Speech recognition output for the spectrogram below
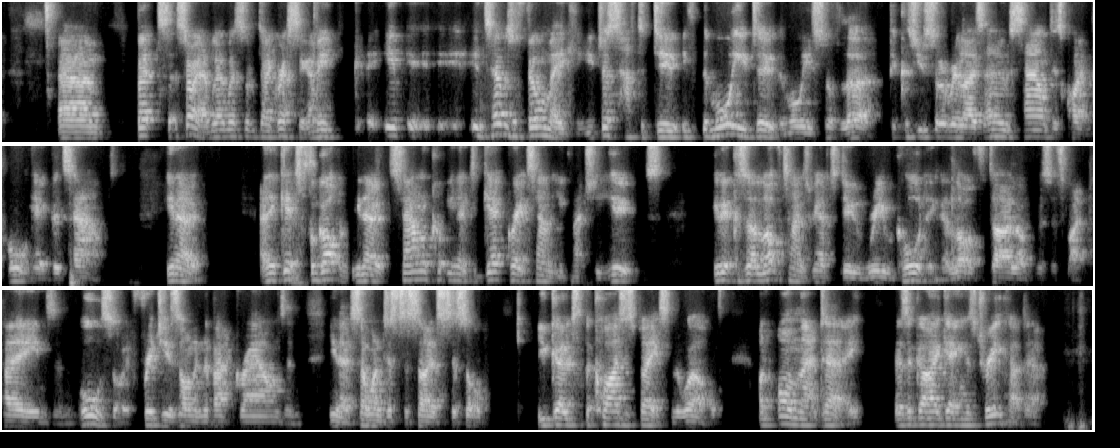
Um, but sorry, we're, we're, sort of digressing. I mean, it, it, in terms of filmmaking, you just have to do. If the more you do, the more you sort of learn because you sort of realize, oh, sound is quite important. Get good sound, you know, and it gets yes. forgotten. You know, sound. You know, to get great sound that you can actually use, you know, because a lot of times we have to do re-recording. A lot of dialogue was just like planes and all sort of fridges on in the background, and you know, someone just decides to sort of you go to the quietest place in the world, and on that day, there's a guy getting his tree cut down,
